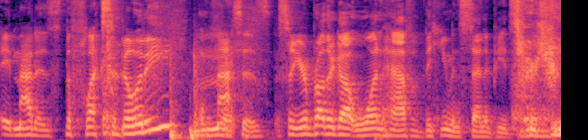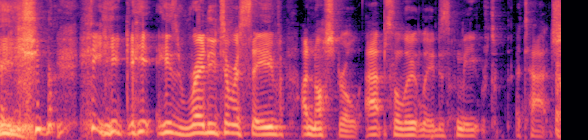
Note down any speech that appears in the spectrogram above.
it matters. The flexibility matters. So your brother got one half of the human centipede surgery. he, he, he's ready to receive a nostril. Absolutely, just be attached.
